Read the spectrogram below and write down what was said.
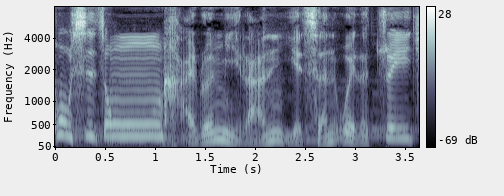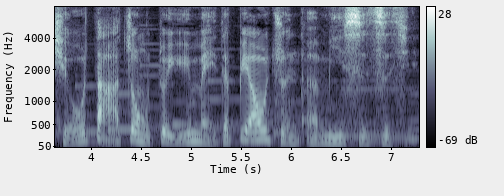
故事中，海伦·米兰也曾为了追求大众对于美的标准而迷失自己，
